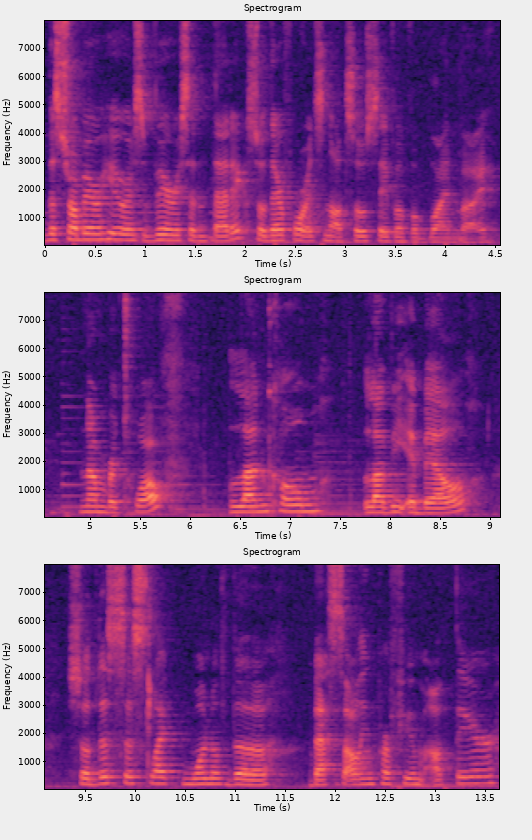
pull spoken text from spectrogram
The strawberry here is very synthetic, so therefore it's not so safe of a blind buy. Number 12, Lancome La Vie est Belle. So this is like one of the best-selling perfume out there.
